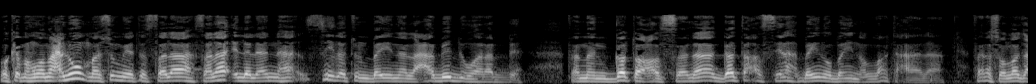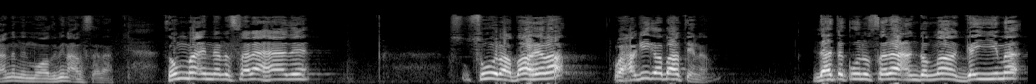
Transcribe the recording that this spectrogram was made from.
وكما هو معلوم ما سميت الصلاة صلاة إلا لأنها صلة بين العبد وربه. فمن قطع الصلاة قطع الصلة بينه وبين الله تعالى. فنسأل الله جعلنا من المواظبين على الصلاة. ثم إن للصلاة هذه صورة ظاهرة وحقيقة باطنة. لا تكون الصلاة عند الله قيمة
